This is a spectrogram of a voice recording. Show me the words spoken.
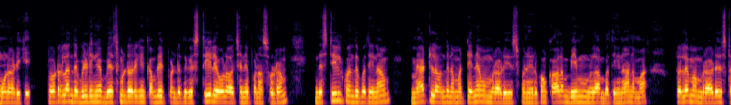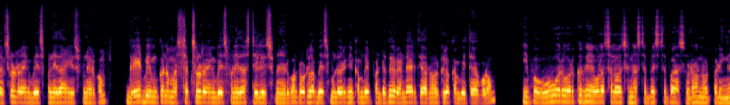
மூணு அடிக்கு. டோட்டலாக இந்த பில்டிங்கை பேஸ்மெண்ட் வரைக்கும் கம்ப்ளீட் பண்ணுறதுக்கு ஸ்டீல் எவ்வளோ ஆச்சுன்னு இப்போ நான் சொல்கிறேன் இந்த ஸ்டீலுக்கு வந்து பார்த்தீங்கன்னா மேட்டில் வந்து நம்ம டென் எம்எம் ராடு யூஸ் பண்ணியிருக்கோம். காலம் பீம்லாம் பார்த்தீங்கன்னா நம்ம twelve MM rod structural drawing base பண்ணி தான் யூஸ் பண்ணியிருக்கோம். கிரேட் பீமுக்கும் நம்ம ஸ்ட்ரக்சரல் ட்ராயிங் பேஸ் பண்ணி தான் ஸ்டீல் யூஸ் பண்ணியிருக்கோம். டோட்டலாக பேஸ்மெண்ட் வரைக்கும் கம்ப்ளீட் பண்ணுறதுக்கு ரெண்டாயிரத்தி அறநூறு கிலோ கம்பி தேவைப்படும். இப்போ ஒவ்வொரு ஒர்க்குக்கும் எவ்வளோ செலவாச்சுன்னா ஸ்டெப் பை ஸ்டெப்பாக சொல்கிறோம் நோட் பண்ணிங்க.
